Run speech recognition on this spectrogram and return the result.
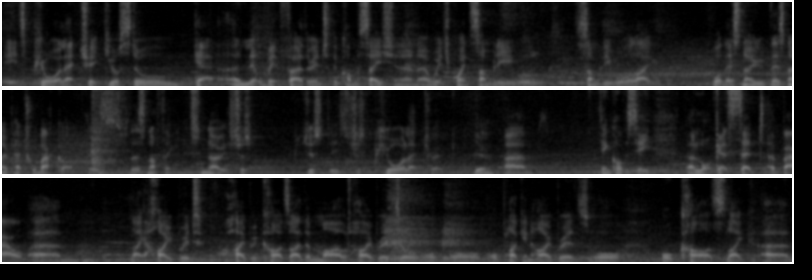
it's pure electric, you'll still get a little bit further into the conversation, and at which point somebody will somebody will like, well, there's no there's no petrol backup, there's there's nothing. It's, no, it's just just it's just pure electric. Yeah. Um, I think obviously a lot gets said about um, like hybrid hybrid cars, either mild hybrids or, or, or, or plug-in hybrids, or or cars like um,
